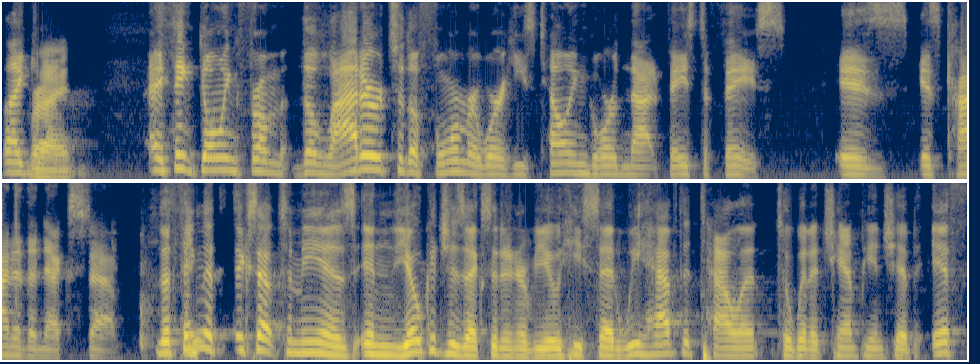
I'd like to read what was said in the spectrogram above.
Like, right. I think going from the latter to the former, where he's telling Gordon that face to face, is is kind of the next step. The thing that sticks out to me is in Jokic's exit interview, he said, "We have the talent to win a championship if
